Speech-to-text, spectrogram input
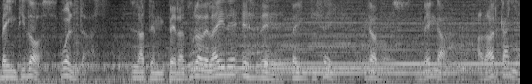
...22 vueltas. La temperatura del aire es de 26 grados. Venga, a dar caña.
